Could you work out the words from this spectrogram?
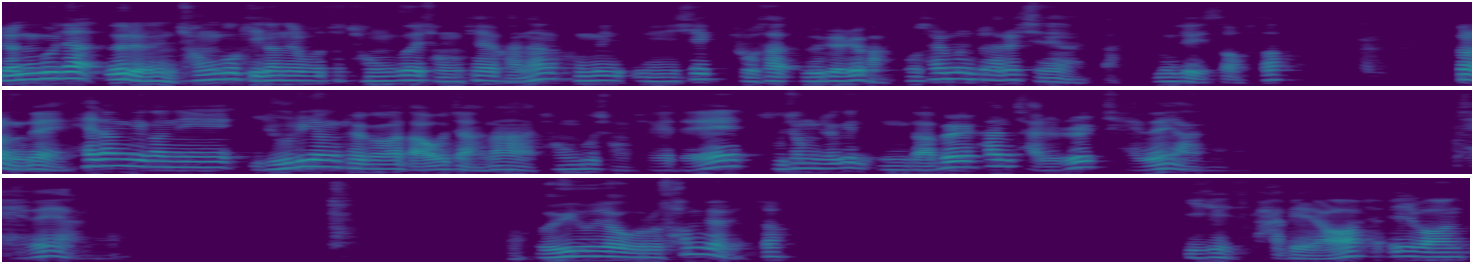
연구자 을은 정부 기관으로부터 정부의 정책에 관한 국민 인식 조사 의뢰를 받고 설문조사를 진행하였다. 문제 있어 없어? 그런데 해당 기관이 유리한 결과가 나오지 않아 정부 정책에 대해 부정적인 응답을 한 자료를 제외한 후 제외한 후 어, 의도적으로 선별했죠. 이게 답이에요. 자, 1번.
